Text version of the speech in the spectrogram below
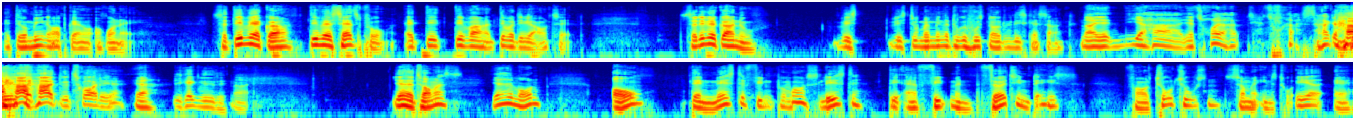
at det var min opgave at runde af. Så det vil jeg gøre. Det vil jeg satse på, at det, det, var, det var det, vi aftalte. Så det vil jeg gøre nu. Hvis, hvis du, medmindre du kan huske noget, du lige skal have sagt. Nej, jeg, jeg, har, jeg tror, jeg har, jeg tror, jeg har sagt det. du tror det, ja. ja. Vi kan ikke vide det. Nej. Jeg hedder Thomas, jeg hedder Morten. og den næste film på vores liste, det er filmen 13 Days fra 2000, som er instrueret af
